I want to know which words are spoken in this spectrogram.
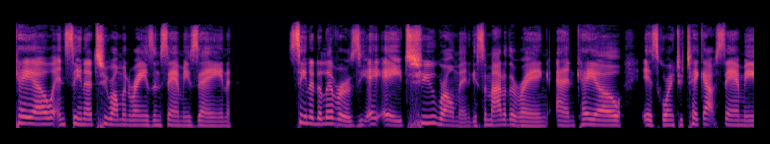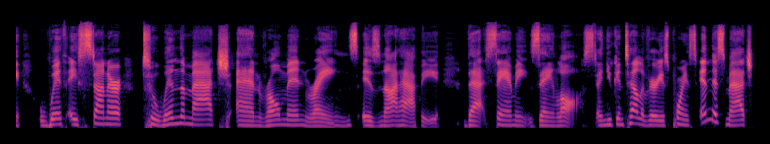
KO and Cena to Roman Reigns and Sami Zayn. Cena delivers the AA to Roman, gets him out of the ring, and KO is going to take out Sami with a stunner to win the match. And Roman Reigns is not happy that Sami Zayn lost. And you can tell at various points in this match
